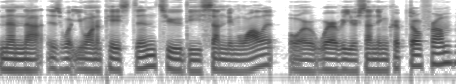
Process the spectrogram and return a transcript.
and then that is what you want to paste into the sending wallet or wherever you're sending crypto from.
